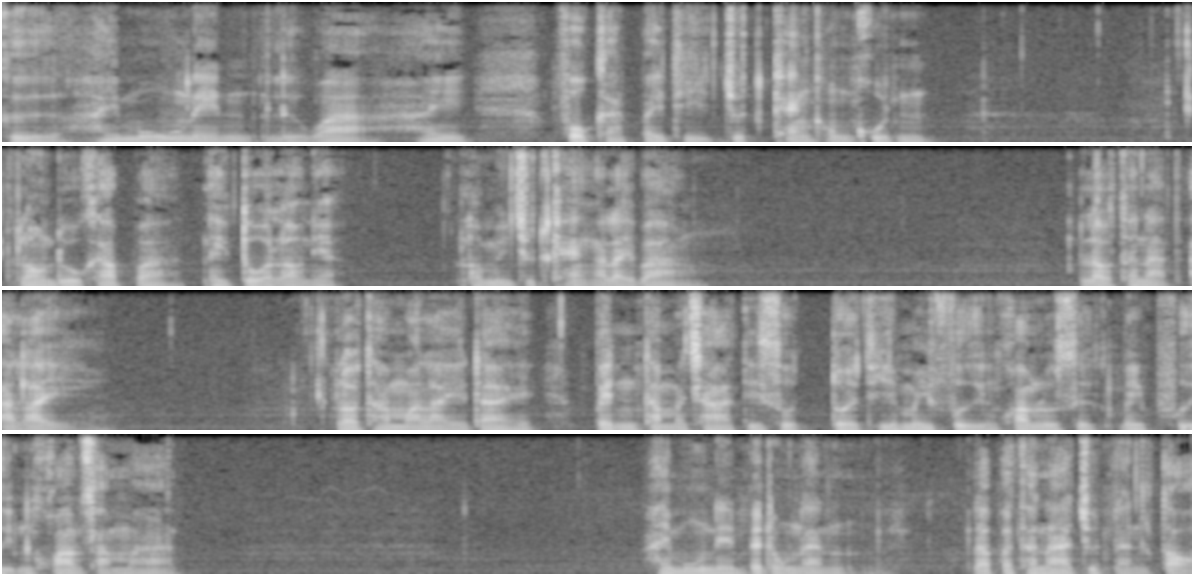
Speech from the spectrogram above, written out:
คือให้มุ่งเน้นหรือว่าให้โฟกัสไปที่จุดแข็งของคุณ ลองดูครับว่าในตัวเราเนี่ย เรามีจุดแข็งอะไรบ้าง เราถนัดอะไร เราทำอะไรได้ เป็นธรรมชาติที่สุด โดยที่ไม่ฝืนความรู้สึกไม่ฝืนความสามารถ ให้มุ่งเน้นไปตรงนั้น แล้วพัฒนาจุดนั้นต่อ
